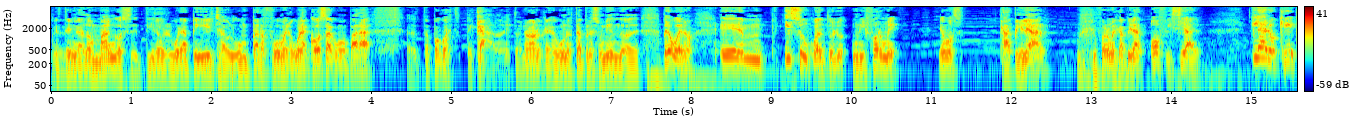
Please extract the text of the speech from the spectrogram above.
que tenga dos mangos, se tira alguna pilcha algún perfume, alguna cosa como para. eh, tampoco es pecado esto, ¿no? Lo que uno está presumiendo de. Pero bueno, eh, eso en cuanto al uniforme, digamos, capilar, uniforme capilar oficial. Claro que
